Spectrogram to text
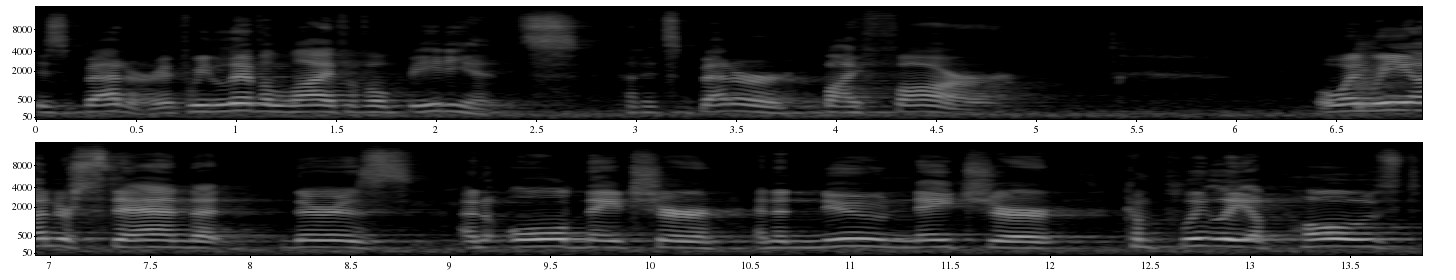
is better. If we live a life of obedience, that it's better by far. Well, when we understand that there is an old nature and a new nature completely opposed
